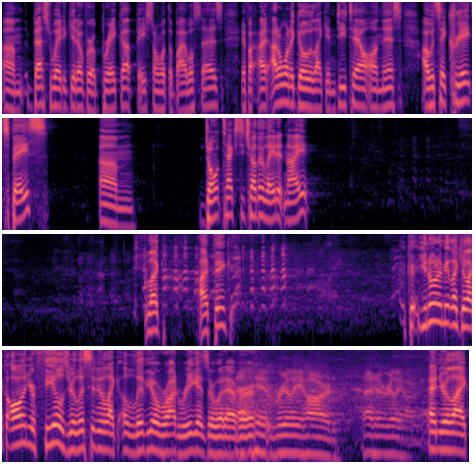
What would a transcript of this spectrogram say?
um, best way to get over a breakup based on what the Bible says. If I, I don't want to go like in detail on this, I would say create space. Um, don't text each other late at night. Like, I think you know what I mean? Like you're like all in your feels. You're listening to like Olivia Rodrigo or whatever. That hit really hard. That hit really hard. And you're like,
